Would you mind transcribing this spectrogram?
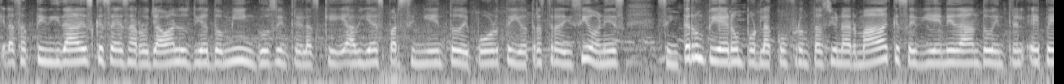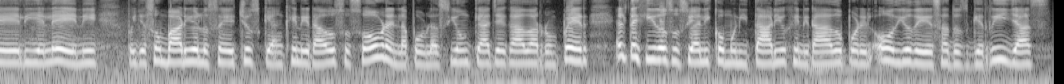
que las actividades que se desarrollaban los días domingos, entre las que había esparcimiento, deporte y otras tradiciones, se interrumpieron por la confrontación armada que se viene dando entre el EPL y el EN, pues ya son varios los hechos que han generado zozobra en la población que ha llegado a romper el tejido social y comunitario generado por el odio de esas dos guerrillas.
